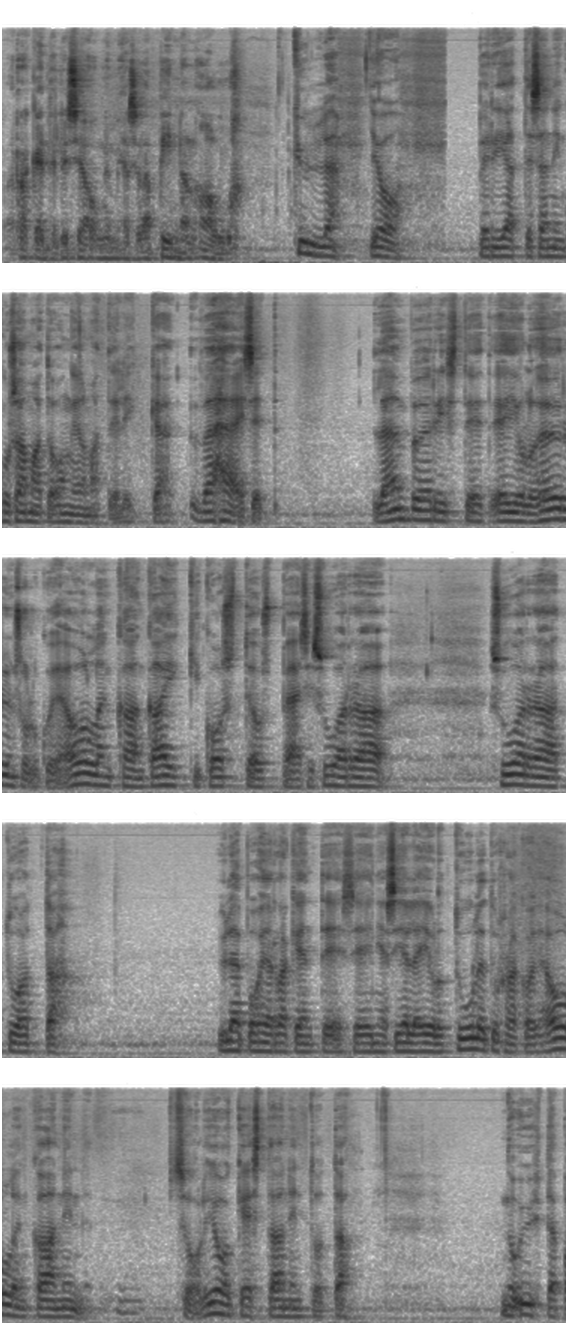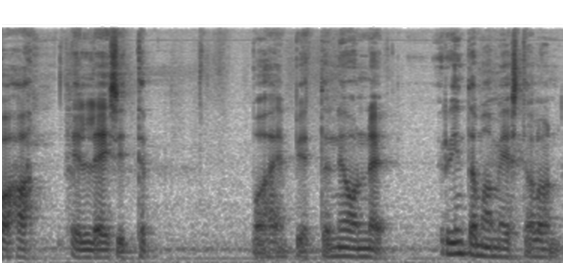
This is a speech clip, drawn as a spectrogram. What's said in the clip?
rakenteellisia ongelmia siellä pinnan alla? Kyllä, joo. Periaatteessa niin kuin samat ongelmat, eli vähäiset lämpöeristeet, ei ollut höyrynsulkuja ollenkaan, kaikki kosteus pääsi suoraan suoraan tuota yläpohjan rakenteeseen ja siellä ei ollut tuuletusrakoja ollenkaan, niin se oli oikeastaan niin tuota, no yhtä paha, ellei sitten pahempi, että ne on ne rintamamiestalon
